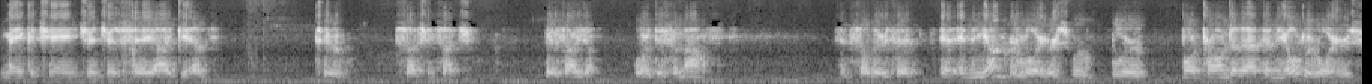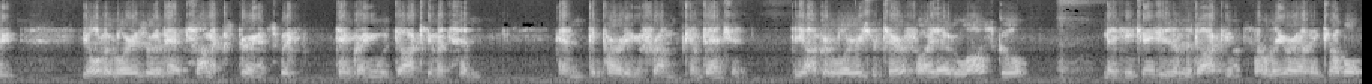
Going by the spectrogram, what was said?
make a change and just say I give to such and such this item or this amount. And so there's a, and, the younger lawyers were, were more prone to that than the older lawyers. Who, the older lawyers would have had some experience with tinkering with documents and, and departing from convention. The younger lawyers were terrified out of law school making changes in the documents. Well, they were having trouble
